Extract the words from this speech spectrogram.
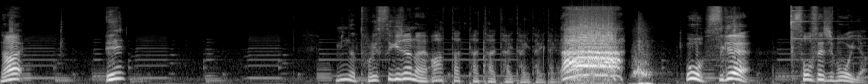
ないえ？みんな取りすぎじゃない？あったったったったったったったああおすげえソーセージボーイや。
